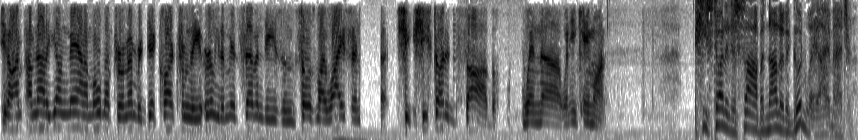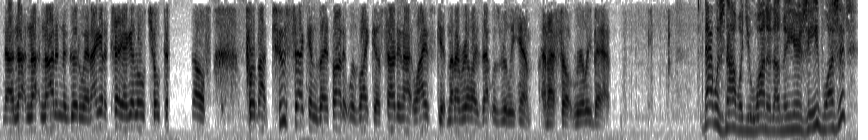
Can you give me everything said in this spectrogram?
you know, I'm, I'm not a young man. I'm old enough to remember Dick Clark from the early to mid 70s, and so is my wife. And uh, she she started to sob when uh, when he came on. She started to sob, but not in a good way, I imagine. Now, not not not in a good way. And I got to tell you, I got a little choked up myself. For about two seconds, I thought it was like a Saturday Night Live skit, and then I realized that was really him, and I felt really bad. That was not what you wanted on New Year's Eve, was it?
